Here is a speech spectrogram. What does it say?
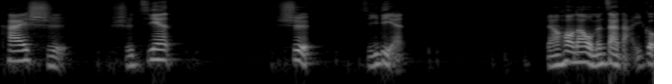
开始时间是几点？然后呢，我们再打一个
